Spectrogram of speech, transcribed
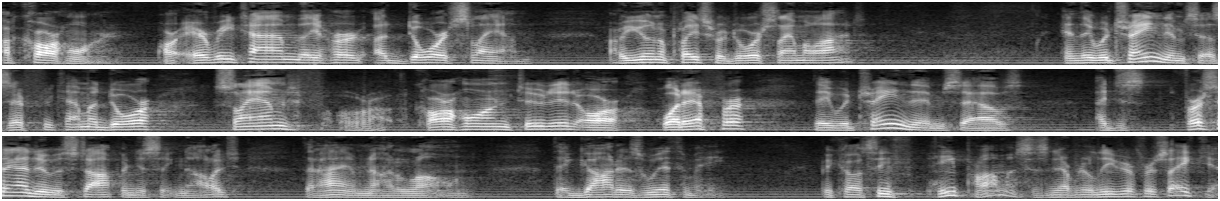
a car horn or every time they heard a door slam. Are you in a place where doors slam a lot? And they would train themselves every time a door slammed or a car horn tooted or whatever, they would train themselves. I just, first thing I do is stop and just acknowledge that I am not alone, that God is with me, because He, he promises never to leave you or forsake you.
